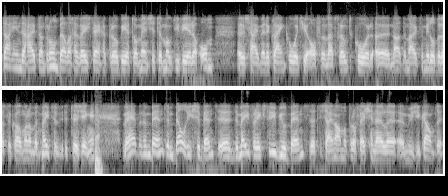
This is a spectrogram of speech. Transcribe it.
dag in de huid aan het rondbellen geweest en geprobeerd om mensen te motiveren om, uh, zij met een klein koortje of een wat groter koor, naar de markt in Middelburg te komen om het mee te, te zingen. Ja. We hebben een band, een Belgische band, de Mavericks Tribute Band. Dat zijn allemaal professionele muzikanten.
